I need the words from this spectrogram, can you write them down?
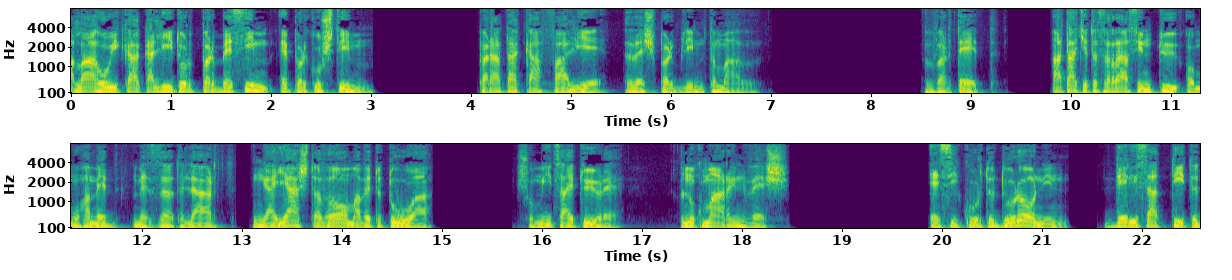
Allahu i ka kalitur për besim e përkushtim. Për ata ka falje dhe shpërblim të madh. Vërtet, ata që të thërrasin ty o Muhamed me zë të lartë nga jashtë dhomave të tua, shumica e tyre nuk marrin vesh. e sikur të duronin derisa ti të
